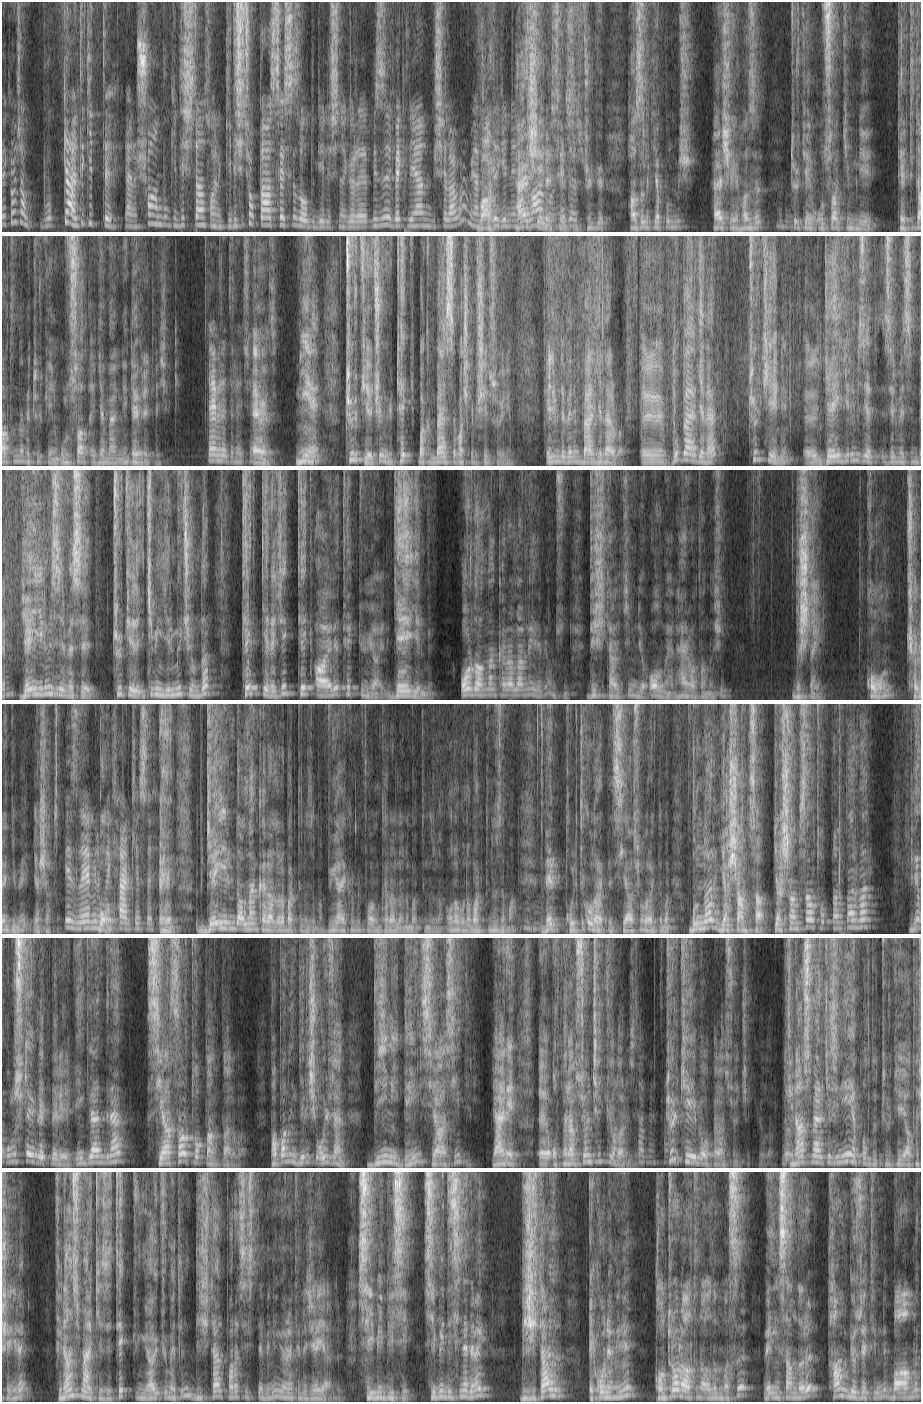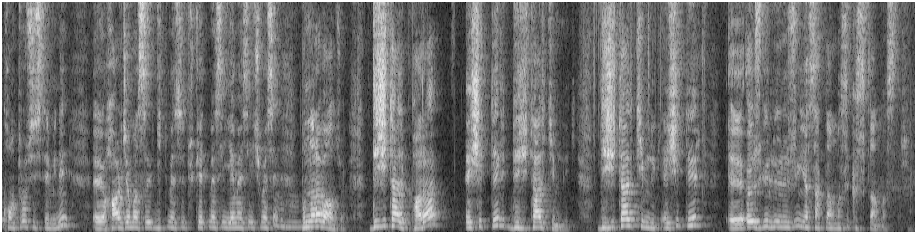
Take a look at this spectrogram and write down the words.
Peki hocam bu geldi gitti. Yani şu an bu gidişten sonra gidişi çok daha sessiz oldu gelişine göre. Bizi bekleyen bir şeyler var mı? Yani var. Her şeyle sessiz. Nedir? Çünkü hazırlık yapılmış. Her şey hazır. Türkiye'nin ulusal kimliği tehdit altında ve Türkiye'nin ulusal egemenliği devredilecek. Devredilecek. Evet. Niye? Türkiye çünkü tek bakın ben size başka bir şey söyleyeyim. Elimde benim belgeler var. Ee, bu belgeler Türkiye'nin e, G20 zi- zirvesinde G20 zirvesi Türkiye'de 2023 yılında tek gelecek, tek aile, tek dünyaydı. G20. Orada alınan kararlar neydi biliyor musun? Dijital kimliği olmayan her vatandaşı dışlayın. Kovun, köle gibi yaşatın. İzleyebilmek Bu. herkesi. Evet. G20'de alınan kararlara baktığınız zaman, Dünya Ekonomik Forumu kararlarına baktığınız zaman, ona buna baktığınız zaman ve politik olarak da siyasi olarak da bak. Bunlar yaşamsal. Yaşamsal toplantılar var. Bir de ulus devletleri ilgilendiren siyasal toplantılar var. Papa'nın gelişi o yüzden dini değil siyasidir. Yani e, operasyon çekiyorlar Tabii, bize. tabii, tabii. Türkiye'ye bir operasyon çekiyorlar. Doğru. Finans merkezi niye yapıldı Türkiye'ye Ataşehir'e? Finans merkezi tek dünya hükümetinin dijital para sisteminin yönetileceği yerdir. CBDC. CBDC ne demek? Dijital ekonominin kontrol altına alınması ve insanların tam gözetimli, bağımlı kontrol sisteminin e, harcaması, gitmesi, tüketmesi, yemesi, içmesi bunlara bağlı olacak. Dijital para eşittir dijital kimlik. Dijital kimlik eşittir e, özgürlüğünüzün yasaklanması, kısıtlanmasıdır.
